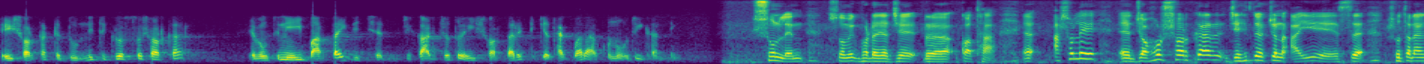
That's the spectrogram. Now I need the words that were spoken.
এই সরকারটা দুর্নীতিগ্রস্ত সরকার, এবং তিনি এই বার্তাই দিচ্ছেন যে কার্যত এই সরকারের টিকে থাকবার আর কোনো অধিকার নেই। শুনলেন শ্রমিক ভট্টাচার্যের কথা। আসলে জহর সরকার যেহেতু একজন আইএএস, সুতরাং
